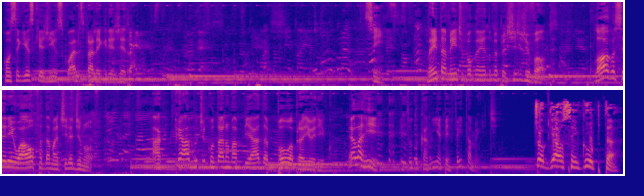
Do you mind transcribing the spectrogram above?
Consegui os queijinhos coalhos para alegria geral. Sim, lentamente vou ganhando meu prestígio de volta. Logo serei o alfa da matilha de novo. Acabo de contar uma piada boa para Yoriko. Ela ri e tudo caminha perfeitamente. Chogyal Sengupta!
